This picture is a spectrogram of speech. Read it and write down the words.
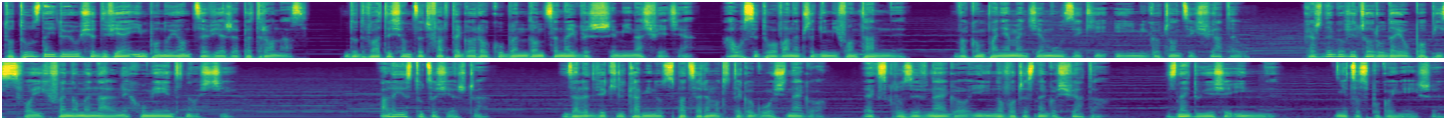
To tu znajdują się dwie imponujące wieże Petronas, do 2004 roku będące najwyższymi na świecie, a usytuowane przed nimi fontanny, w akompaniamencie muzyki i migoczących świateł, każdego wieczoru dają popis swoich fenomenalnych umiejętności. Ale jest tu coś jeszcze. Zaledwie kilka minut spacerem od tego głośnego, ekskluzywnego i nowoczesnego świata znajduje się inny, nieco spokojniejszy,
